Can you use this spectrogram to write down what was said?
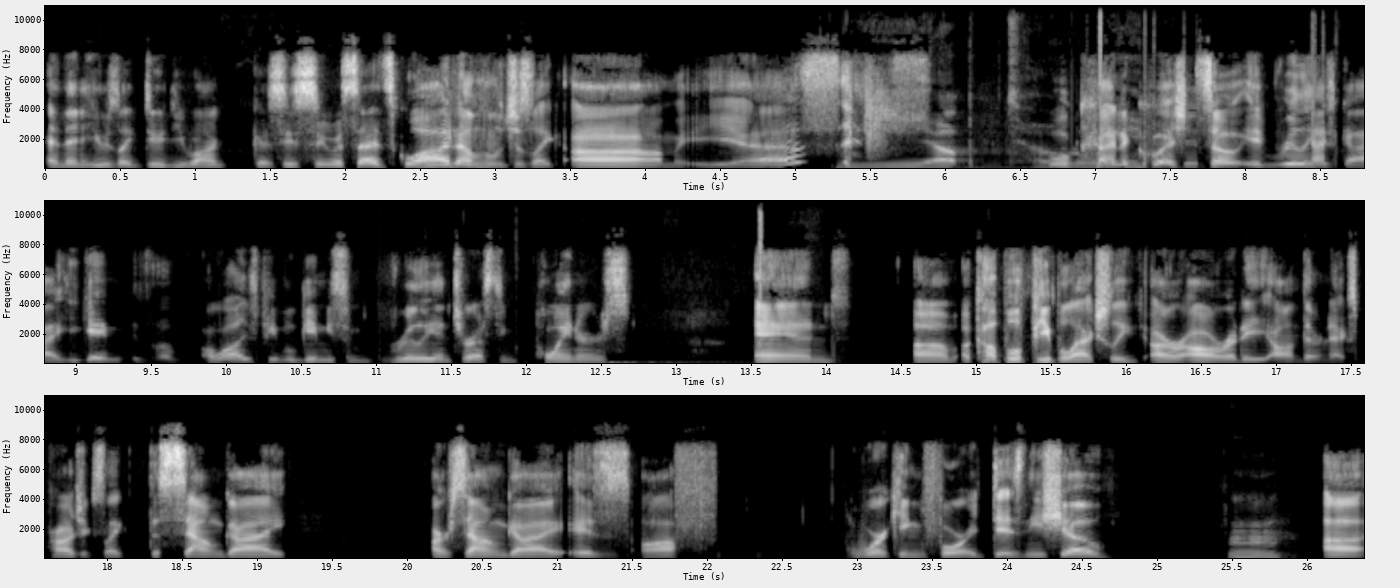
and then he was like, "Dude, you want to go see Suicide Squad?" I'm just like, "Um, yes." Yep. Totally. what kind of question? So, it really nice guy. He gave a lot of these people gave me some really interesting pointers, and um, a couple of people actually are already on their next projects. Like the sound guy, our sound guy is off working for a Disney show hmm uh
